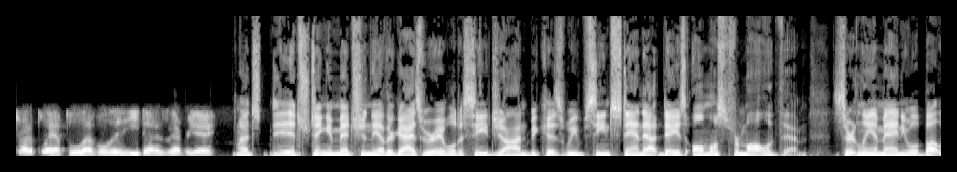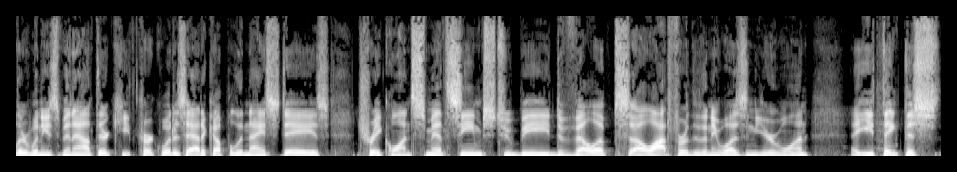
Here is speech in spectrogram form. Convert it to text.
try to play up the level that he does every day. It's interesting you mentioned the other guys we were able to see, John, because we've seen standout days almost from all of them. Certainly Emmanuel Butler when he's been out there. Keith Kirkwood has had a couple of nice days. Tre'Quan Smith seems to be developed a lot further than he was in year one. Uh, you think this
